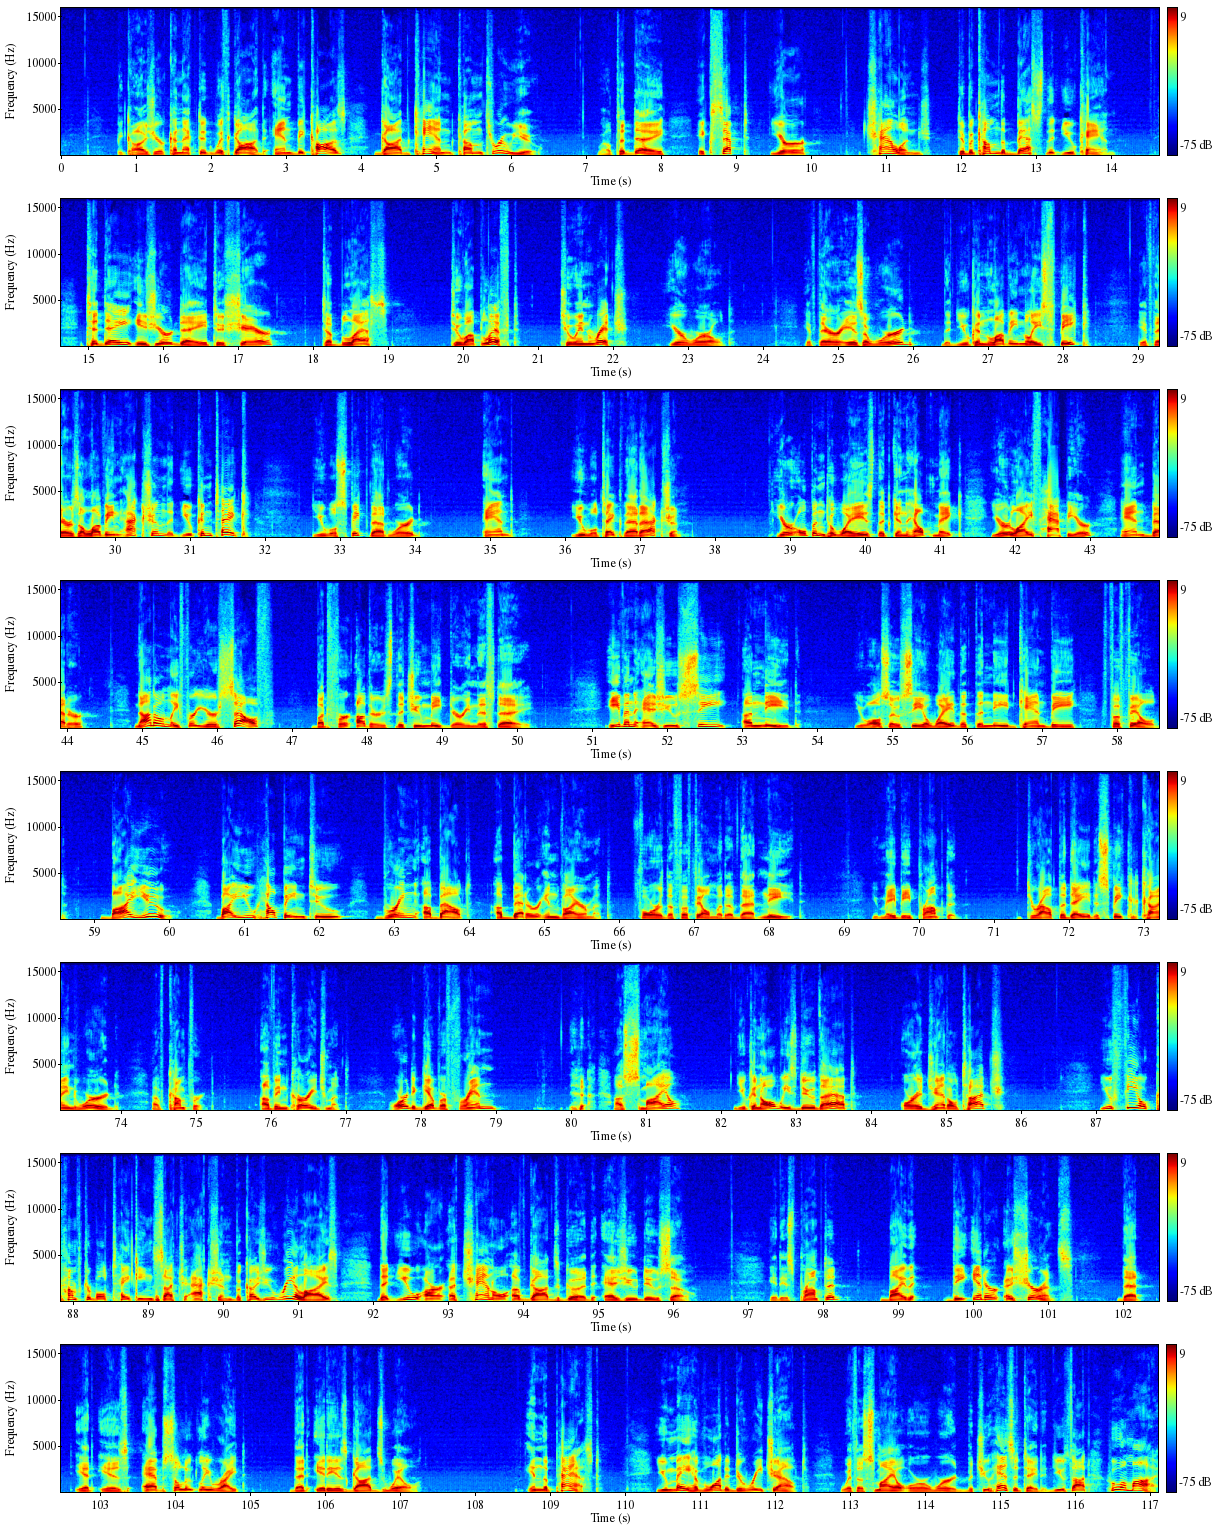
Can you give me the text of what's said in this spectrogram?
because you're connected with God and because God can come through you. Well, today, accept your challenge to become the best that you can. Today is your day to share, to bless, to uplift, to enrich your world. If there is a word that you can lovingly speak, if there's a loving action that you can take, you will speak that word and you will take that action. You're open to ways that can help make your life happier and better, not only for yourself, but for others that you meet during this day. Even as you see a need, you also see a way that the need can be fulfilled by you, by you helping to bring about a better environment for the fulfillment of that need. You may be prompted throughout the day to speak a kind word of comfort, of encouragement, or to give a friend a smile. You can always do that, or a gentle touch. You feel comfortable taking such action because you realize that you are a channel of God's good as you do so. It is prompted by the, the inner assurance that it is absolutely right, that it is God's will. In the past, you may have wanted to reach out with a smile or a word, but you hesitated. You thought, Who am I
